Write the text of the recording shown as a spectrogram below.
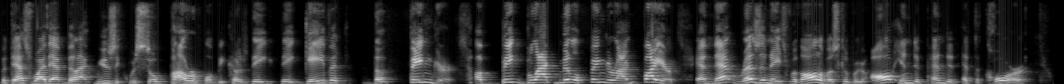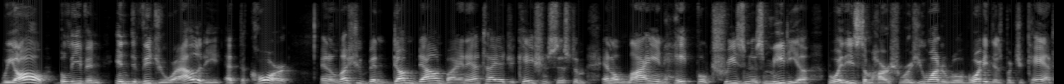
But that's why that black music was so powerful because they they gave it the finger, a big black middle finger on fire. And that resonates with all of us because we're all independent at the core. We all believe in individuality at the core. And unless you've been dumbed down by an anti education system and a lying, hateful, treasonous media, boy, these are some harsh words. You wanted to avoid this, but you can't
